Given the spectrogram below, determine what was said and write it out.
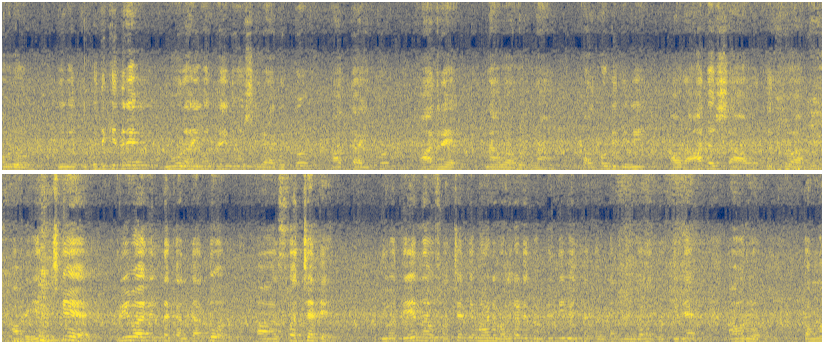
ಅವರು ಇವತ್ತು ಬದುಕಿದರೆ ನೂರ ಐವತ್ತೈದು ವರ್ಷಗಳಾಗಿತ್ತು, ಆಗ್ತಾ ಇತ್ತು. ಆದರೆ ನಾವು ಅವ್ರನ್ನ ಕಳ್ಕೊಂಡಿದ್ದೀವಿ. ಅವರ ಆದರ್ಶ, ಅವರ ತತ್ವ, ಅವರ ಹೆಚ್ಚಿಗೆ ಪ್ರಿಯವಾಗಿರ್ತಕ್ಕಂಥದ್ದು ಸ್ವಚ್ಛತೆ. ಇವತ್ತೇನು ನಾವು ಸ್ವಚ್ಛತೆ ಮಾಡಿ ಒಳಗಡೆ ಬಂದಿದ್ದೀವಿ ಅಂತಕ್ಕಂಥದ್ದು ನಿಮಗೆಲ್ಲ ಗೊತ್ತಿದೆ. ಅವರು ತಮ್ಮ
